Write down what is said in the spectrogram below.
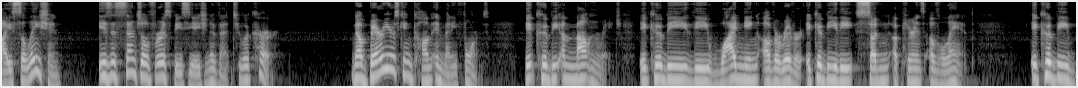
isolation is essential for a speciation event to occur. Now, barriers can come in many forms. It could be a mountain range. It could be the widening of a river. It could be the sudden appearance of land. It could be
